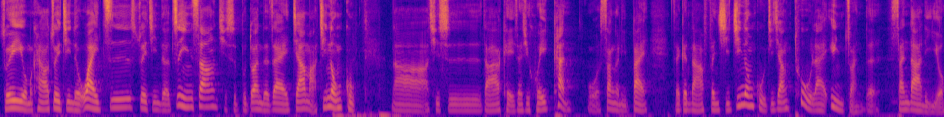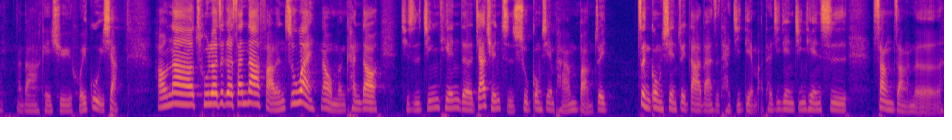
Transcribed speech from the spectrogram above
所以，我们看到最近的外资、最近的自营商，其实不断的在加码金融股。那其实大家可以再去回看我上个礼拜在跟大家分析金融股即将兔来运转的三大理由。那大家可以去回顾一下。好，那除了这个三大法人之外，那我们看到其实今天的加权指数贡献排行榜最。正贡献最大的是台积电嘛，台积电今天是上涨了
